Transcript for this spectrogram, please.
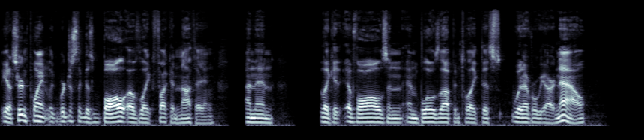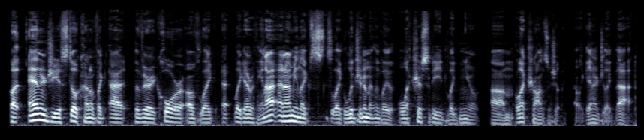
like at a certain point like we're just like this ball of like fucking nothing and then like it evolves and and blows up into like this whatever we are now. But energy is still kind of like at the very core of like like everything. And i and i mean like like legitimately like electricity like you know um electrons and shit like that like energy like that.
